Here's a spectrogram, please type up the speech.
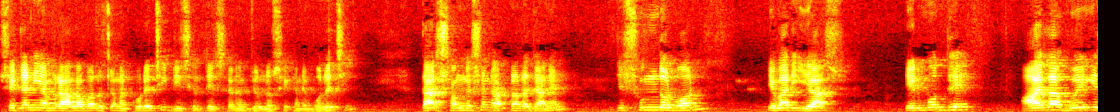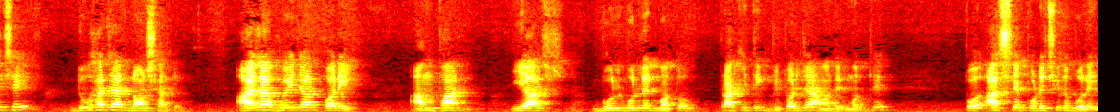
সেটা নিয়ে আমরা আলাপ আলোচনা করেছি ডিসেলটেশনের জন্য সেখানে বলেছি। তার সঙ্গে সঙ্গে আপনারা জানেন যে সুন্দরবন এবার ইয়াস এর মধ্যে আয়লা হয়ে গেছে দু সালে। আয়লা হয়ে যাওয়ার পরেই আমফান, ইয়াস, বুলবুলের মতো প্রাকৃতিক বিপর্যয় আমাদের মধ্যে আশ্রে পড়েছিল বলেই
